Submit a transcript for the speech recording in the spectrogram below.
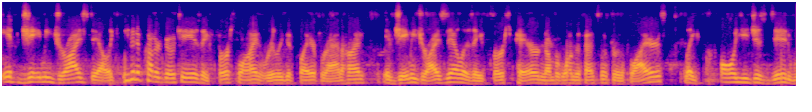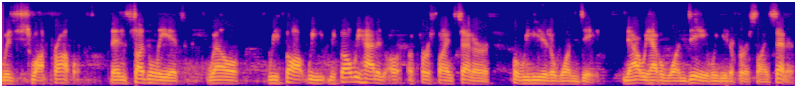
if Jamie Drysdale, like even if Cutter Gauthier is a first line really good player for Anaheim, if Jamie Drysdale is a first pair number one defenseman for the Flyers, like all you just did was swap problems. Then suddenly it's well, we thought we we thought we had a, a first line center, but we needed a one D. Now we have a one D, we need a first line center.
